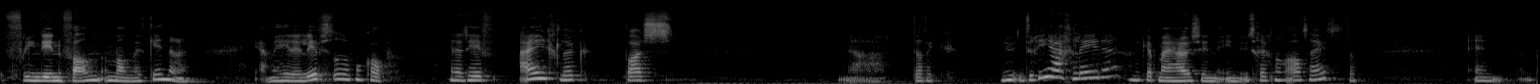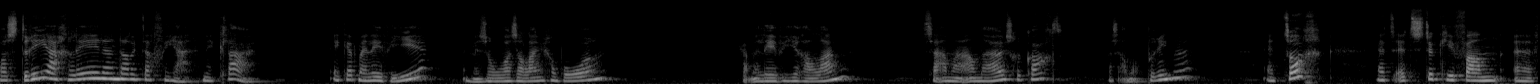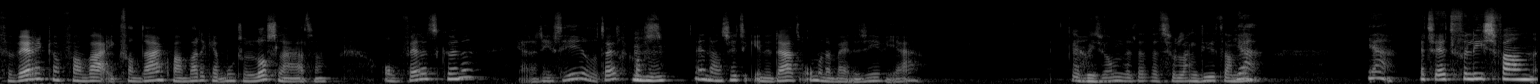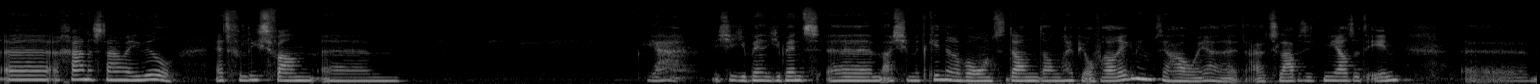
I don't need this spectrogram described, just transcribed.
vriendin van een man met kinderen. Ja, mijn hele leven stond op mijn kop. En het heeft eigenlijk pas, nou, dat ik nu drie jaar geleden, en ik heb mijn huis in, in Utrecht nog altijd, dat, en pas drie jaar geleden dat ik dacht van ja, nee, klaar. Ik heb mijn leven hier, en mijn zoon was al lang geboren. Ik had mijn leven hier al lang, samen een ander huis gekocht, was allemaal prima. En toch, het, het stukje van eh, verwerken van waar ik vandaan kwam, wat ik heb moeten loslaten om verder te kunnen, ja, dat heeft heel veel tijd gekost. Mhm. En dan zit ik inderdaad om en nabij de zeven jaar. Ja, bijzonder dat dat zo lang duurt dan. hè? Ja, ja. Het, het verlies van eh gaan en staan waar je wil. Het verlies van, ehm, ja, weet je, je bent, je bent ehm, als je met kinderen woont, dan, dan heb je overal rekening mee te houden. Ja, het uitslapen zit er niet altijd in. Ehm,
